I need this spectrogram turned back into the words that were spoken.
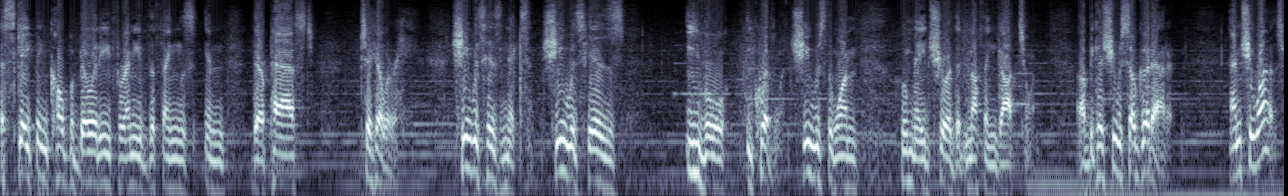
escaping culpability for any of the things in their past to Hillary. She was his Nixon. She was his evil equivalent. She was the one who made sure that nothing got to him uh, because she was so good at it. And she was.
